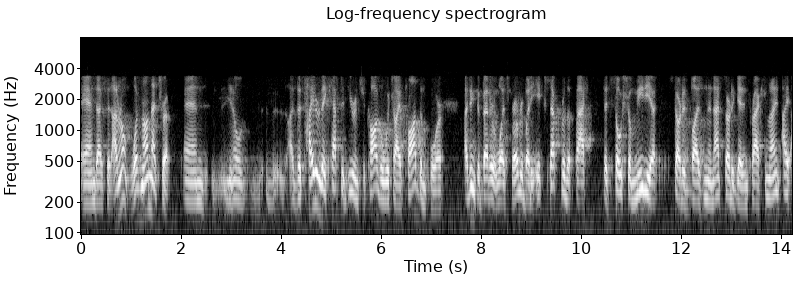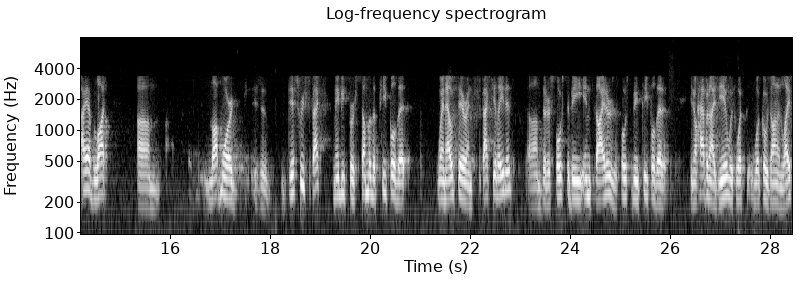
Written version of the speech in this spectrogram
And I said, I don't know, wasn't on that trip. And, you know, the, the tighter they kept it here in Chicago, which I applaud them for, I think the better it was for everybody, except for the fact that social media started buzzing and that started getting traction. I, I, I have a lot, um, lot more is it disrespect maybe for some of the people that went out there and speculated um, that are supposed to be insiders, are supposed to be people that you know, have an idea with what what goes on in life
